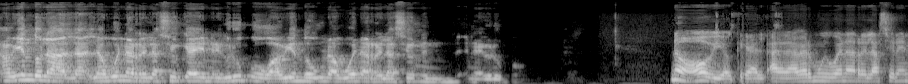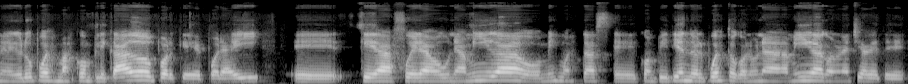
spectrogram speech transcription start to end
habiendo la, buena relación que hay en el grupo o habiendo una buena relación en, el grupo? No, obvio que al, haber muy buena relación en el grupo es más complicado porque por ahí eh, queda fuera una amiga o mismo estás compitiendo el puesto con una amiga, con una chica que te,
